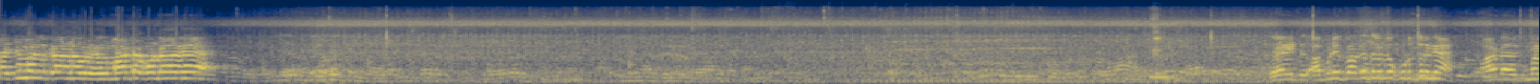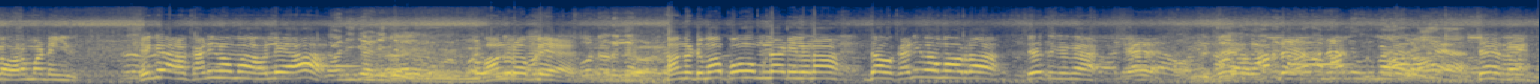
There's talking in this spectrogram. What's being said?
அஜ்மல் கான் அவர்கள் மாட்டக்கொண்டாங்க ரைட் அப்படி பக்கத்துல போய் கொடுத்துருங்க. மாடு அதுக்கு மேல வர மாட்டேங்குது எங்க கனிமாமா இல்லையா வாங்குறாப்லையே. வாங்கட்டுமா போங்க முன்னாடி இல்லைனா. இந்த கனிமாமா வர்றா. சேர்த்துக்கங்க. சரி ரைட்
